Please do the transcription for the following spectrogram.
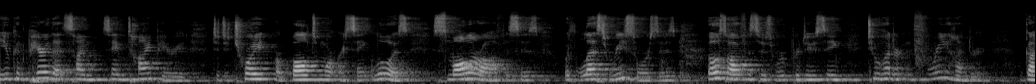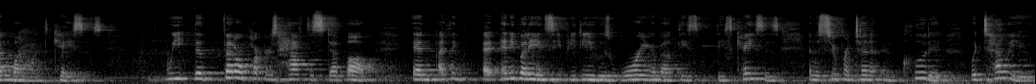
You compare that same, same time period to Detroit or Baltimore or St. Louis, smaller offices with less resources, those officers were producing 200 and 300 gun violent cases. We, the federal partners have to step up. And I think anybody in CPD who's worrying about these, these cases, and the superintendent included, would tell you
